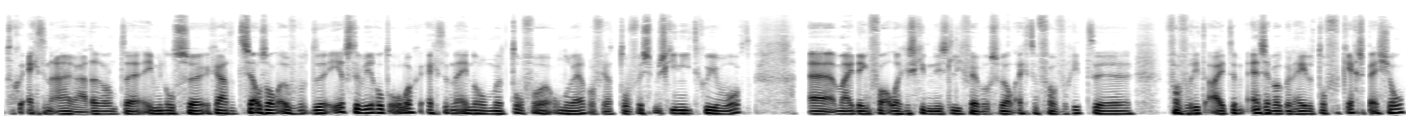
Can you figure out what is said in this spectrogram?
toch echt een aanrader. Want uh, inmiddels gaat het zelfs al over de Eerste Wereldoorlog. Echt een enorm tof onderwerp. Of ja, tof is misschien niet het goede woord. maar ik denk voor alle geschiedenisliefhebbers wel echt een favoriet, favoriet item. En ze hebben ook een hele toffe kerstspecial.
